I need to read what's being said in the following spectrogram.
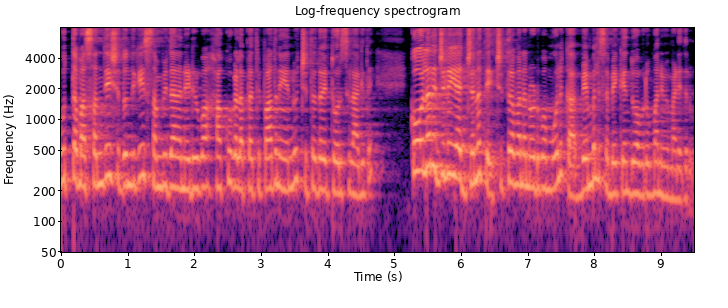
ಉತ್ತಮ ಸಂದೇಶದೊಂದಿಗೆ ಸಂವಿಧಾನ ನೀಡಿರುವ ಹಕ್ಕುಗಳ ಪ್ರತಿಪಾದನೆಯನ್ನು ಚಿತ್ರದಲ್ಲಿ ತೋರಿಸಲಾಗಿದೆ. ಕೋಲಾರ ಜಿಲ್ಲೆಯ ಜನತೆ ಚಿತ್ರವನ್ನು ನೋಡುವ ಮೂಲಕ ಬೆಂಬಲಿಸಬೇಕೆಂದು ಅವರು ಮನವಿ ಮಾಡಿದರು.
